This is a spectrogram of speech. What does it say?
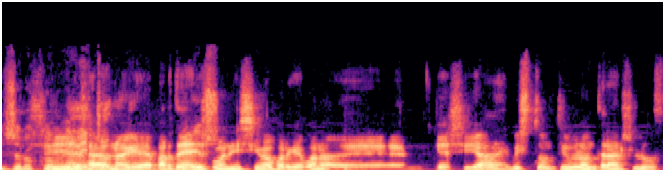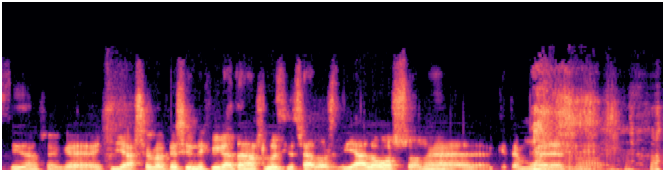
Se los Sí, come. o sea, no, y aparte es buenísimo porque, bueno, eh, que si ah, he visto un tiburón translúcido, no sé qué, ya sé lo que significa translúcido, o sea, los diálogos son eh, que te mueres, ¿no?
